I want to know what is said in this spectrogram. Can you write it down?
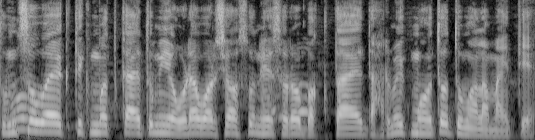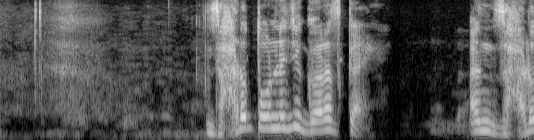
तुमचं वैयक्तिक मत काय? तुम्ही एवढ्या वर्षापासून हे सर्व बघताय धार्मिक महत्त्व तुम्हाला माहिती आहे. झाडं तोडण्याची गरज काय? आणि झाडं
